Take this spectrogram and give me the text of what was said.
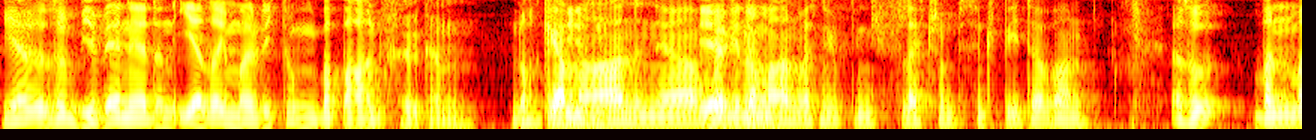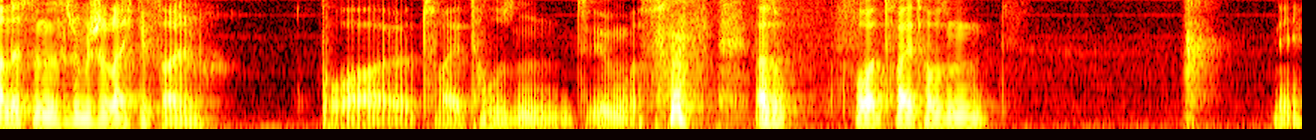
ja, also wir wären ja dann eher, sag ich mal, Richtung Barbarenvölkern noch gewesen. Germanen, ja, Ja, weil die genau. Germanen, weiß nicht, ob die nicht vielleicht schon ein bisschen später waren. Also, wann, wann ist denn das Römische Reich gefallen? Boah, 2000 irgendwas. Also vor 2000. Nee,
